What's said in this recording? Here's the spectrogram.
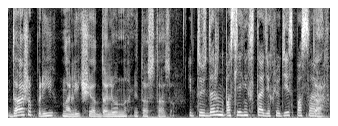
даже при наличии отдаленных метастазов. И, то есть даже на последних стадиях людей спасают? Да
